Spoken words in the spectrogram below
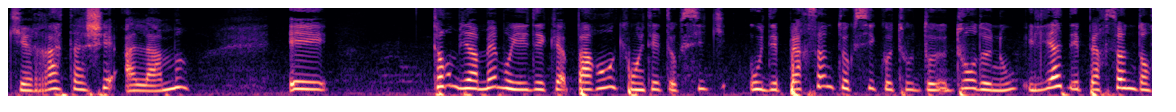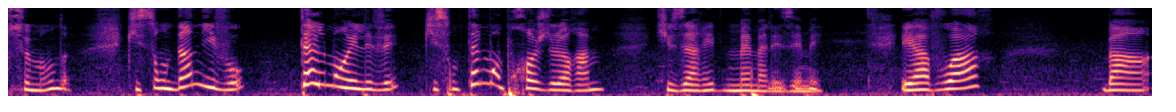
qui est rattaché à l'âme. Et tant bien même où il y a des parents qui ont été toxiques ou des personnes toxiques autour de nous, il y a des personnes dans ce monde qui sont d'un niveau tellement élevé, qui sont tellement proches de leur âme, qu'ils arrivent même à les aimer. Et à voir ben,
